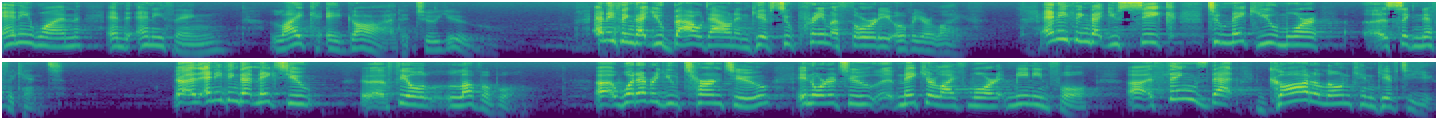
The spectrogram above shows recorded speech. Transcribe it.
anyone and anything like a God to you. Anything that you bow down and give supreme authority over your life anything that you seek to make you more uh, significant, uh, anything that makes you uh, feel lovable. Uh, whatever you turn to in order to uh, make your life more meaningful, uh, things that God alone can give to you.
